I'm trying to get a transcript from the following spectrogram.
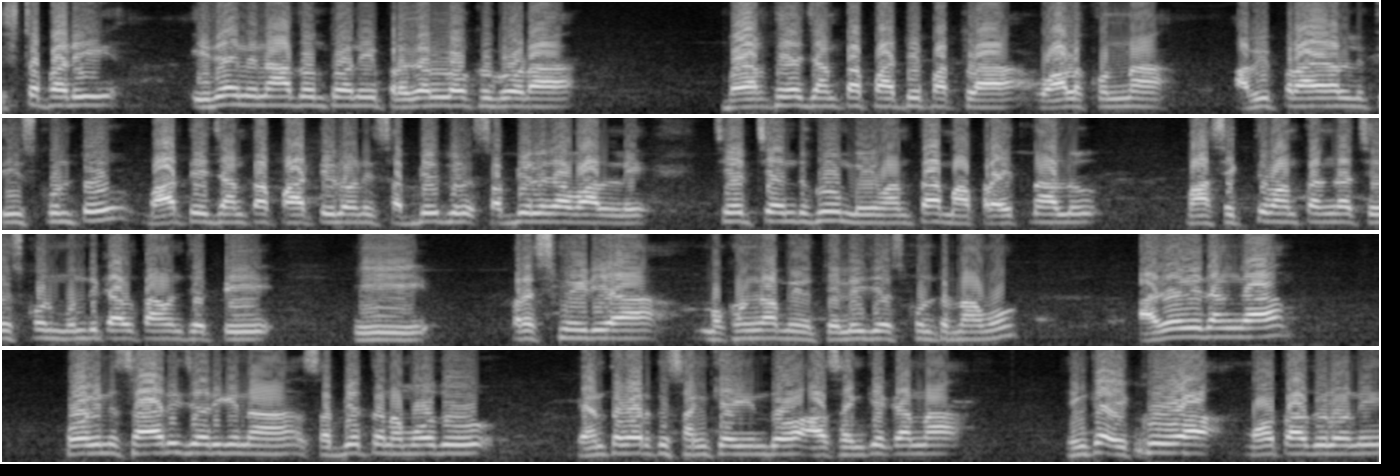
ఇష్టపడి ఇదే నినాదంతో ప్రజల్లోకి కూడా భారతీయ జనతా పార్టీ పట్ల వాళ్ళకున్న అభిప్రాయాలను తీసుకుంటూ భారతీయ జనతా పార్టీలోని సభ్యులు సభ్యులుగా వాళ్ళని చేర్చేందుకు మేమంతా మా ప్రయత్నాలు మా శక్తివంతంగా చేసుకొని ముందుకెళ్తామని చెప్పి ఈ ప్రెస్ మీడియా ముఖంగా మేము తెలియజేసుకుంటున్నాము. అదేవిధంగా పోయినసారి జరిగిన సభ్యత నమోదు ఎంతవరకు సంఖ్య అయిందో ఆ సంఖ్య కన్నా ఇంకా ఎక్కువ మోతాదులోని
